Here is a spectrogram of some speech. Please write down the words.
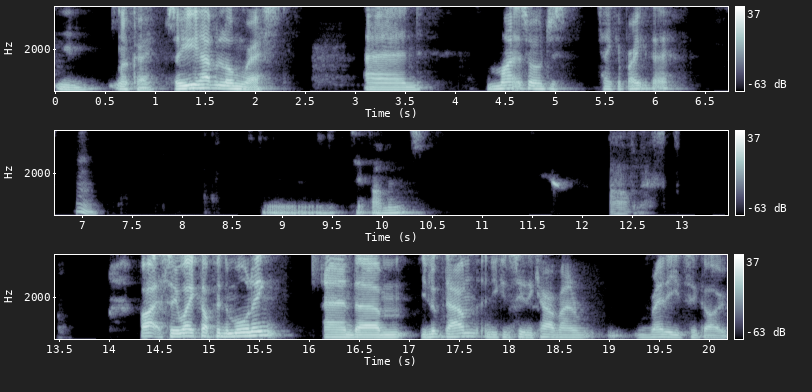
Hmm. Okay, so you have a long rest, and might as well just take a break there. Hmm. Uh, take five minutes. Marvelous. All right, so you wake up in the morning and um, you look down and you can see the caravan ready to go.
